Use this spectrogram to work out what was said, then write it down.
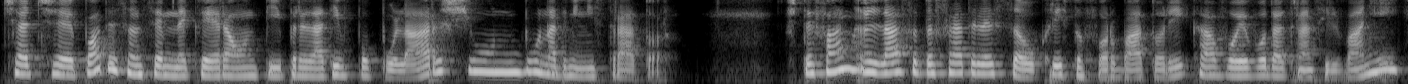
ceea ce poate să însemne că era un tip relativ popular și un bun administrator. Ștefan îl lasă pe fratele său, Cristofor Batori, ca voievod al Transilvaniei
